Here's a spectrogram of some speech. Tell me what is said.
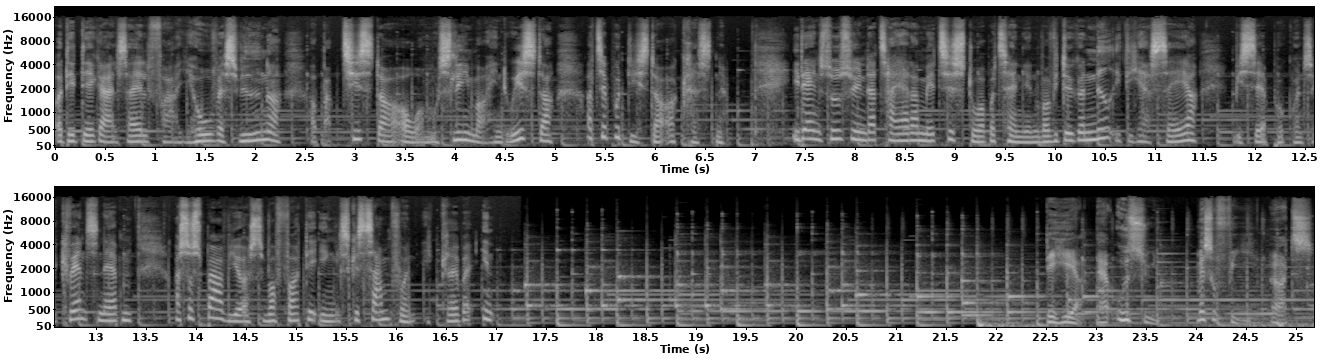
Og det dækker altså alt fra Jehovas vidner og baptister over muslimer og hinduister og til buddhister og kristne. I dagens udsyn der tager jeg dig med til Storbritannien, hvor vi dykker ned i de her sager. Vi ser på konsekvensen af dem, og så spørger vi os, hvorfor det engelske samfund ikke griber ind. Det her er Udsyn med Sofie Ørts.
